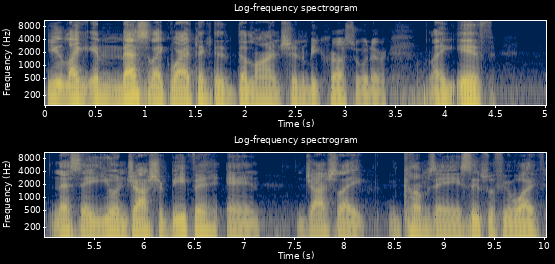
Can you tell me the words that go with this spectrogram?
you, like, and that's like why I think that the line shouldn't be crossed or whatever. Like, if let's say you and Josh are beefing and Josh like comes in and sleeps with your wife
